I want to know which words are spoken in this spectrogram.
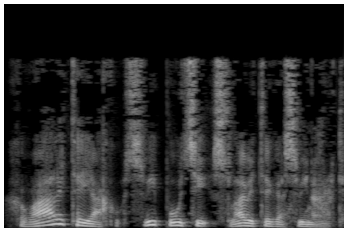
Hvalite Jahu, svi puci, slavite ga svi narodi.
